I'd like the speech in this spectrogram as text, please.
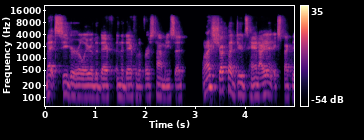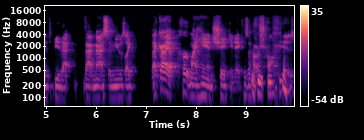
met Seager earlier the day in the day for the first time, and he said when I shook that dude's hand, I didn't expect it to be that that massive. And he was like, that guy hurt my hand shaking it because of how strong he is.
